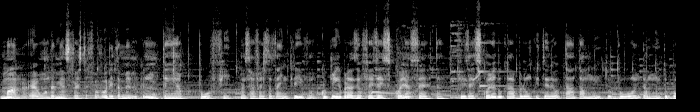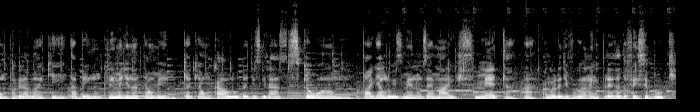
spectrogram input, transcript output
Mano, é uma das minhas festas favoritas, mesmo que não tenha puff, mas essa festa tá incrível. O Brasil fez a escolha certa. Fez a escolha do cabrunco, entendeu? Tá, tá muito boa, tá muito bom pra gravar aqui. Tá bem num clima de Natal mesmo. Que aqui é um calor da desgraça. Isso que eu amo. Apague a luz, menos é mais. Meta. Ah, agora divulgando a empresa do Facebook.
